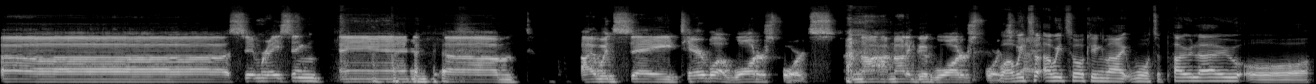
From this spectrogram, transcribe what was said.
Uh, sim racing and um, I would say terrible at water sports. I'm not. I'm not a good water sports. Well, are we are we talking like water polo or?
